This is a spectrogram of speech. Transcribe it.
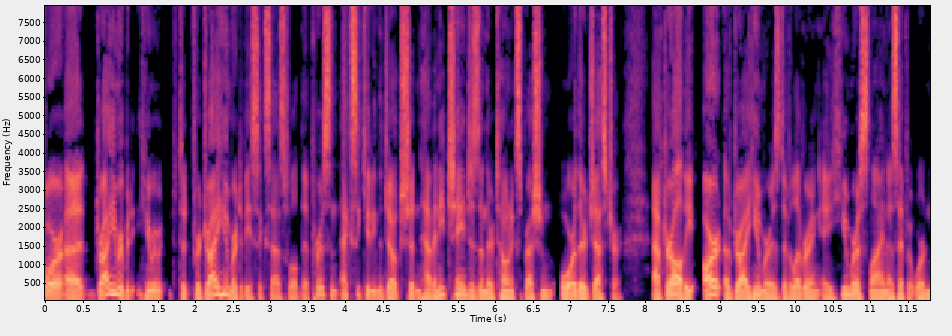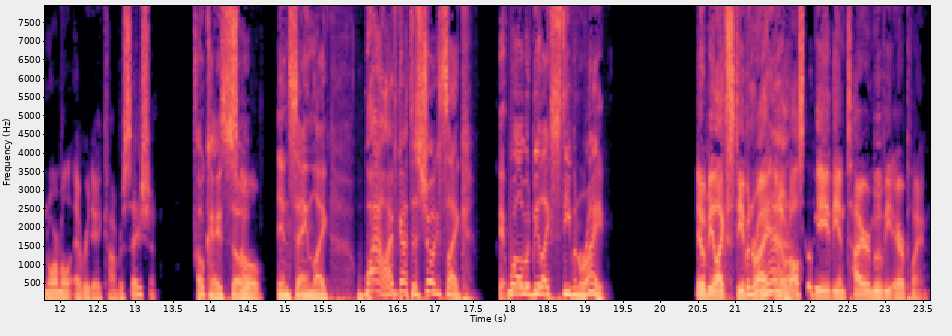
For uh, dry humor, humor to, for dry humor to be successful, the person executing the joke shouldn't have any changes in their tone, expression, or their gesture. After all, the art of dry humor is delivering a humorous line as if it were normal, everyday conversation. okay, so, So- in saying like, "Wow, I've got this joke," it's like, it, well, it would be like Stephen Wright. It would be like Stephen Wright, and it would also be the entire movie Airplane.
